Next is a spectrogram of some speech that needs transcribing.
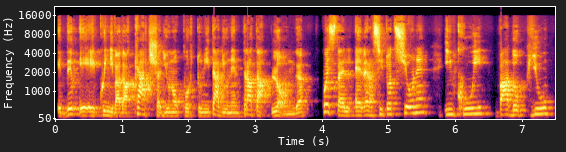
e, de- e quindi vado a caccia di un'opportunità, di un'entrata long, questa è, è la situazione in cui vado più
